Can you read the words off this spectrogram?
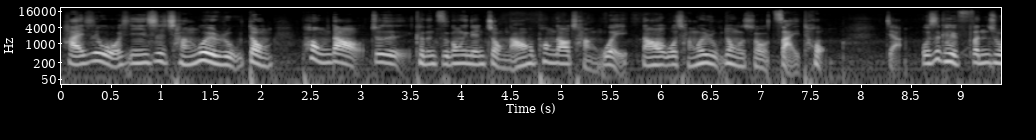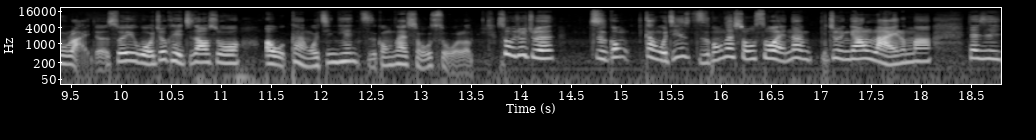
还是我已经是肠胃蠕动碰到就是可能子宫有点肿，然后碰到肠胃，然后我肠胃蠕动的时候再痛，这样我是可以分出来的，所以我就可以知道说哦，我干，我今天子宫在收缩了，所以我就觉得子宫干，我今天子宫在收缩，诶，那不就应该要来了吗？但是。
